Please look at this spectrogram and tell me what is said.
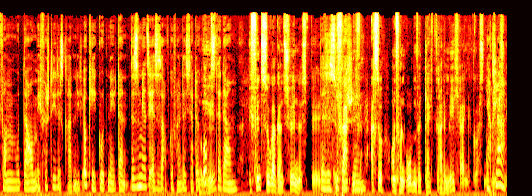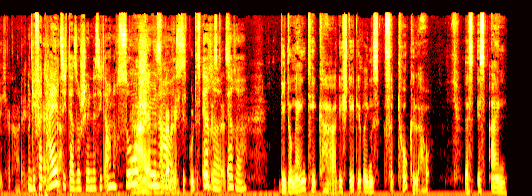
vom Daumen? Ich verstehe das gerade nicht. Okay, gut, nee, dann, das ist mir als erstes aufgefallen, dass ich dachte, ups, der Daumen. Ich finde es sogar ganz schön, das Bild. Das ist super frag mich, schön. Ach so, und von oben wird gleich gerade Milch reingegossen. Ja, klar. ja. Und die Ja, verteilt klar. sich da so schön. Das sieht auch noch so Ja, ja, das schön ist sogar ein aus. richtig gutes Bild, Irre, ist das. irre. Die Domain TK, die steht übrigens für Tokelau. Das ist ein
